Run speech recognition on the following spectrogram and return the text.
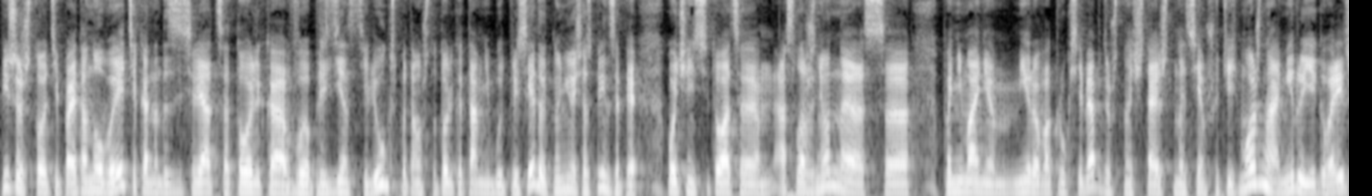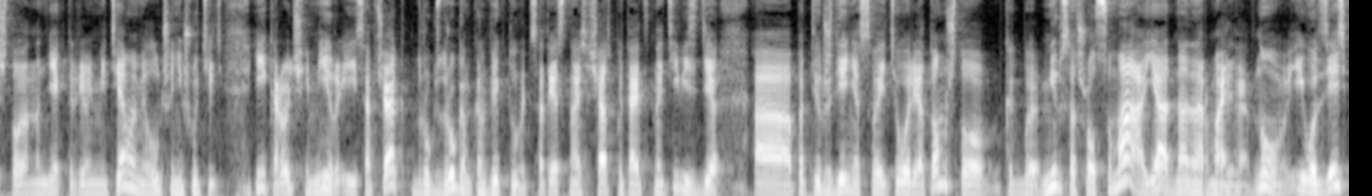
Пишет, что, типа, это новая этика, надо заселяться только в президентстве люкс, потому что только там не будет преследовать. Но у нее сейчас, в принципе, очень ситуация осложненная с пониманием мира вокруг себя, потому что она считает, что над всем шутить можно, а мир ей говорит, что над некоторыми темами лучше не шутить. И, короче, мир и Собчак друг с другом конфликтуют. Соответственно, она сейчас пытается найти везде а, подтверждение своей теории о том, что, как бы, мир сошел с ума, а я одна нормальная. Ну, и вот здесь,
